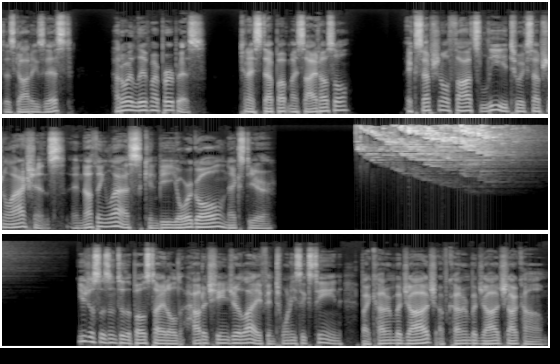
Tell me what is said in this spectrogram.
Does God exist? How do I live my purpose? Can I step up my side hustle? Exceptional thoughts lead to exceptional actions, and nothing less can be your goal next year. You just listened to the post titled How to Change Your Life in 2016 by Karan Bajaj of karanbajaj.com.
